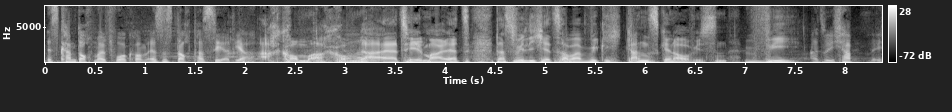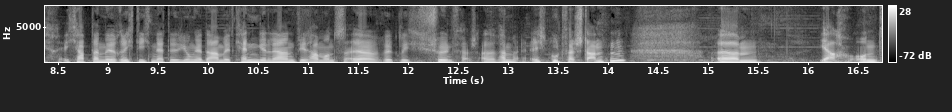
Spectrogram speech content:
es kann doch mal vorkommen. Es ist doch passiert, ja. Ach komm, ach komm, ja, erzähl mal. Jetzt, das will ich jetzt aber wirklich ganz genau wissen. Wie? Also ich habe ich, hab dann eine richtig nette junge Dame kennengelernt. Wir haben uns äh, wirklich schön, also haben echt gut verstanden. Ähm, ja, und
